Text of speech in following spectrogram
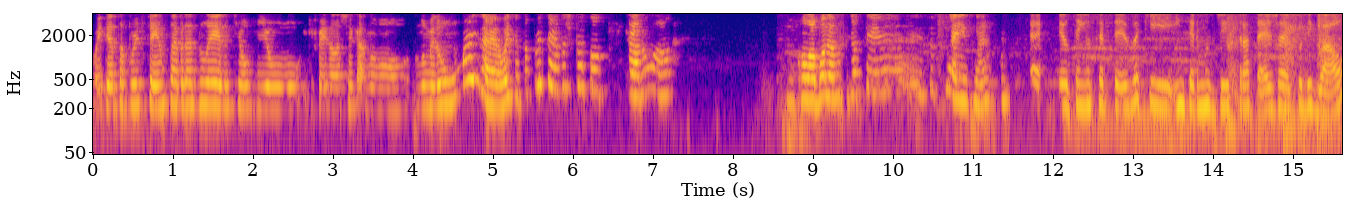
80% é brasileiro que ouviu, que fez ela chegar no número um, mas é 80% das pessoas que ficaram lá colaborando para ter esses plays, né? É, eu tenho certeza que, em termos de estratégia, é tudo igual.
